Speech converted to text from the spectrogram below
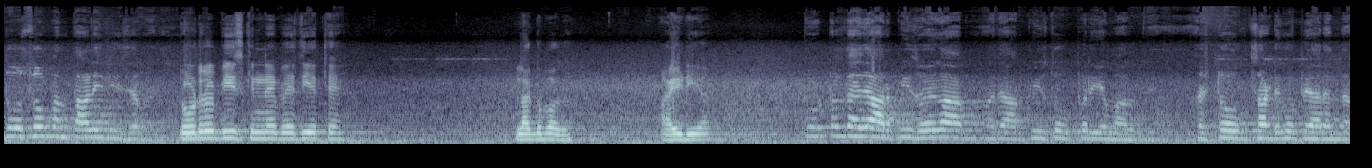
245 ਦੀ ਸਰ। ਟੋਟਲ ਪੀਸ ਕਿੰਨੇ ਪਏ ਸੀ ਇੱਥੇ? ਲਗਭਗ ਆਈਡੀਆ ਟੋਟਲ ਤਾਂ 1000 ਪੀਸ ਹੋਏਗਾ 1000 ਪੀਸ ਤੋਂ ਉੱਪਰ ਹੀ ਹੈ ਮਾਲ। ਤੇ ਸਟਾਕ ਸਾਡੇ ਕੋਲ ਪਿਆ ਰਹਿੰਦਾ।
